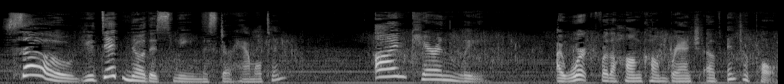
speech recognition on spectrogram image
So, you did notice me, Mr. Hamilton. I'm Karen Lee. I work for the Hong Kong branch of Interpol.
